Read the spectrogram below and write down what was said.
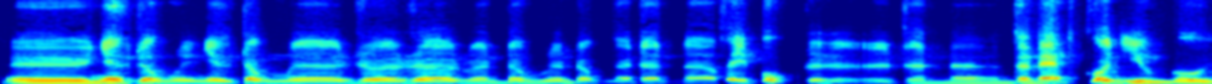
Ừ, như trong như trong trong, trong, trong trên ờ, Facebook ờ, trên ờ, internet có nhiều người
